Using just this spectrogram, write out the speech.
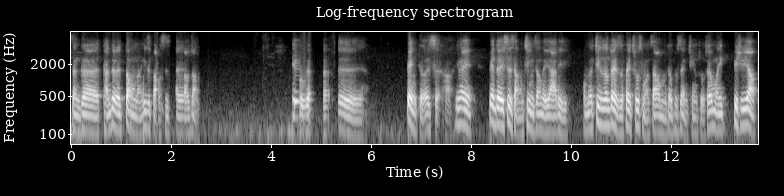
整个团队的动能一直保持在高状。第五个是变革者哈，因为面对市场竞争的压力，我们的竞争对手会出什么招，我们都不是很清楚，所以我们必须要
